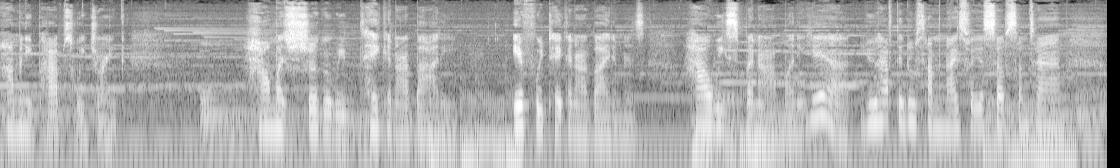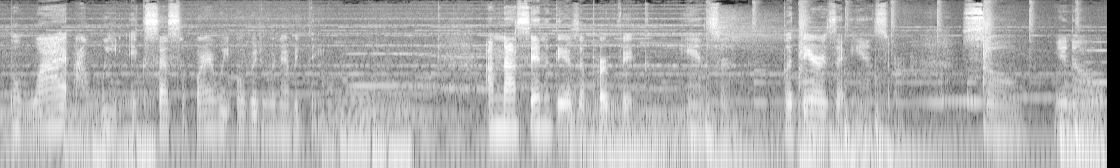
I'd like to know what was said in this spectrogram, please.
how many pops we drink, how much sugar we take in our body, if we're taking our vitamins, how we spend our money. Yeah, you have to do something nice for yourself sometime. But why are we excessive? Why are we overdoing everything? I'm not saying that there's a perfect answer, but there is an answer. So, you know,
